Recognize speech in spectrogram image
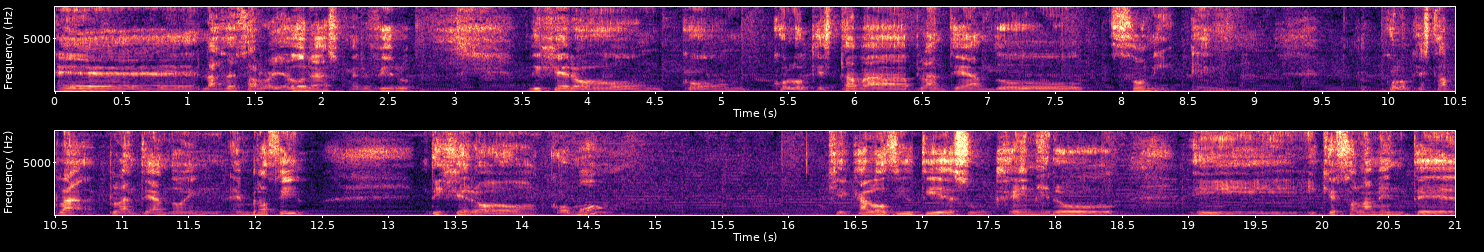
eh, las desarrolladoras, me refiero, dijeron con, lo que estaba planteando Sony, con lo que está planteando en, en Brasil, dijeron, ¿cómo? que Call of Duty es un género y, que solamente...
